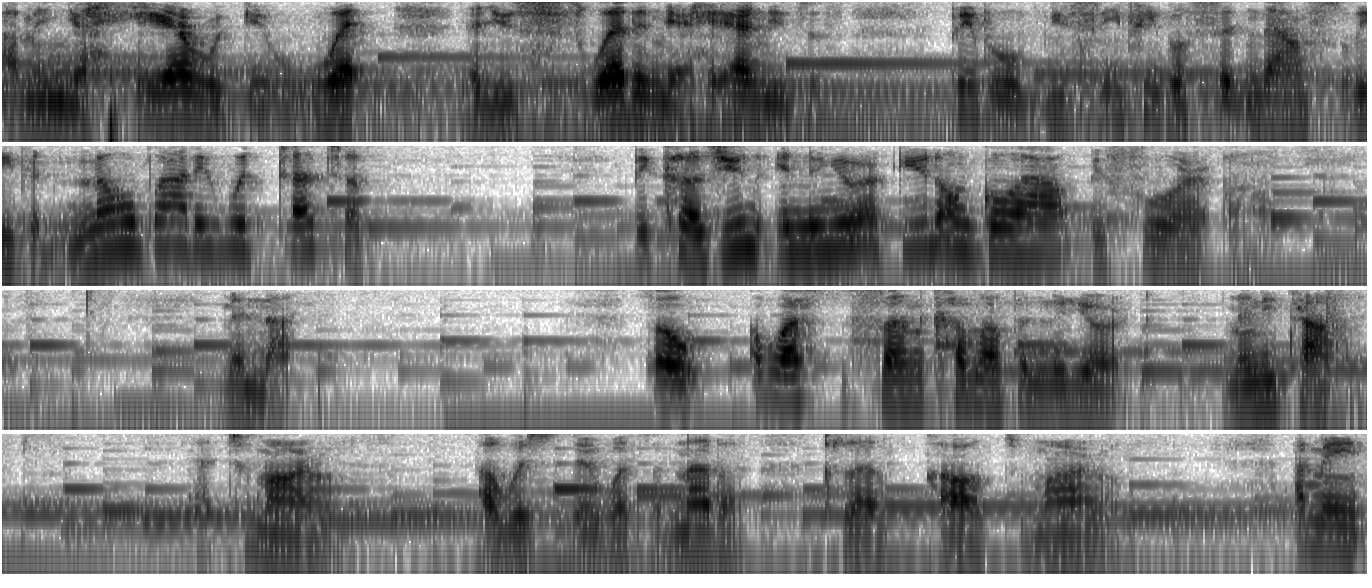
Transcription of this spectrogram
I mean, your hair would get wet and you sweat in your hair and you just people you see people sitting down sleeping nobody would touch them because you in new york you don't go out before um, midnight. So i watched the sun come up in new york many times at tomorrow's. I wish there was another club called tomorrow's. I mean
